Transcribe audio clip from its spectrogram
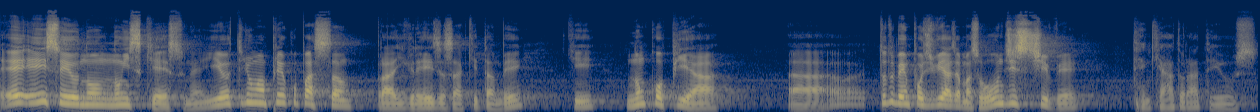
isso eu não, não esqueço, né? E eu tenho uma preocupação para igrejas aqui também, que não copiar ah, tudo bem, pode viajar, mas onde estiver, tem que adorar a Deus,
